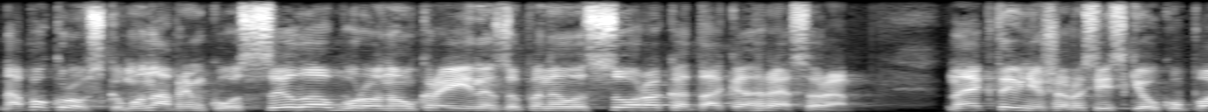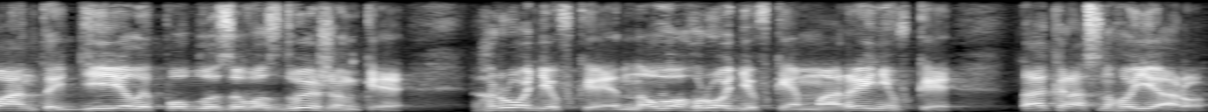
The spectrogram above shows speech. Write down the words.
На Покровському напрямку Сили оборони України зупинили 40 атак агресора. Найактивніше російські окупанти діяли поблизу Воздвиженки, Гродівки, Новогродівки, Маринівки та Красного Яру.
